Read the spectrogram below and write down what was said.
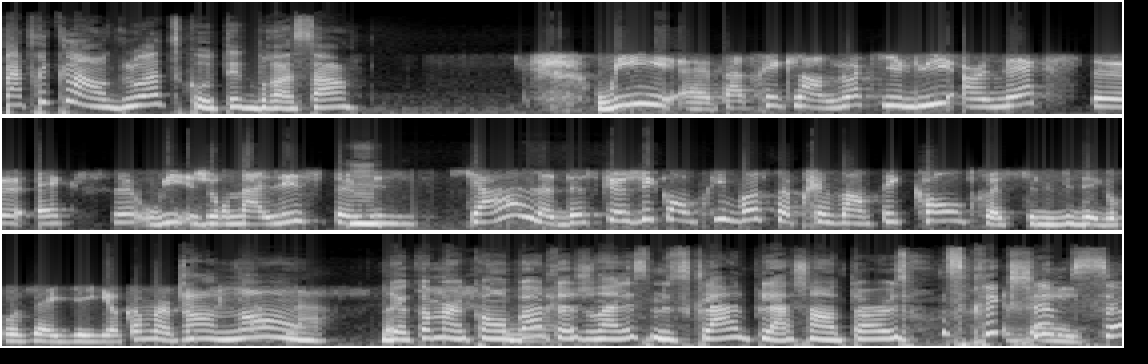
Patrick Langlois du côté de Brossard. Oui, Patrick Langlois, qui est lui un ex, ex, oui, journaliste mm. musical. De ce que j'ai compris, va se présenter contre Sylvie Desgroseilliers. Il y a comme un peu oh, non. Il y a comme un combat entre le journaliste musical puis la chanteuse. On dirait que j'aime ben, ça.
